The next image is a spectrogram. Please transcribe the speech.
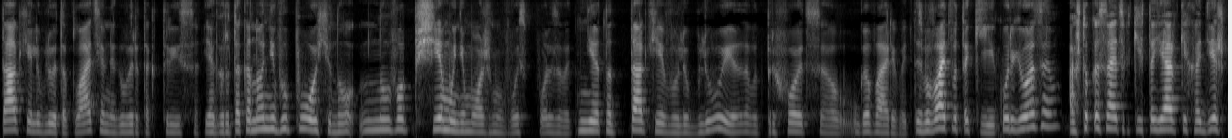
так я люблю это платье, мне говорит актриса. Я говорю, так оно не в эпохе, ну, ну вообще мы не можем его использовать. Нет, ну так я его люблю, и это вот приходится уговаривать. То есть бывают вот такие курьезы. А что касается каких-то ярких одежд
